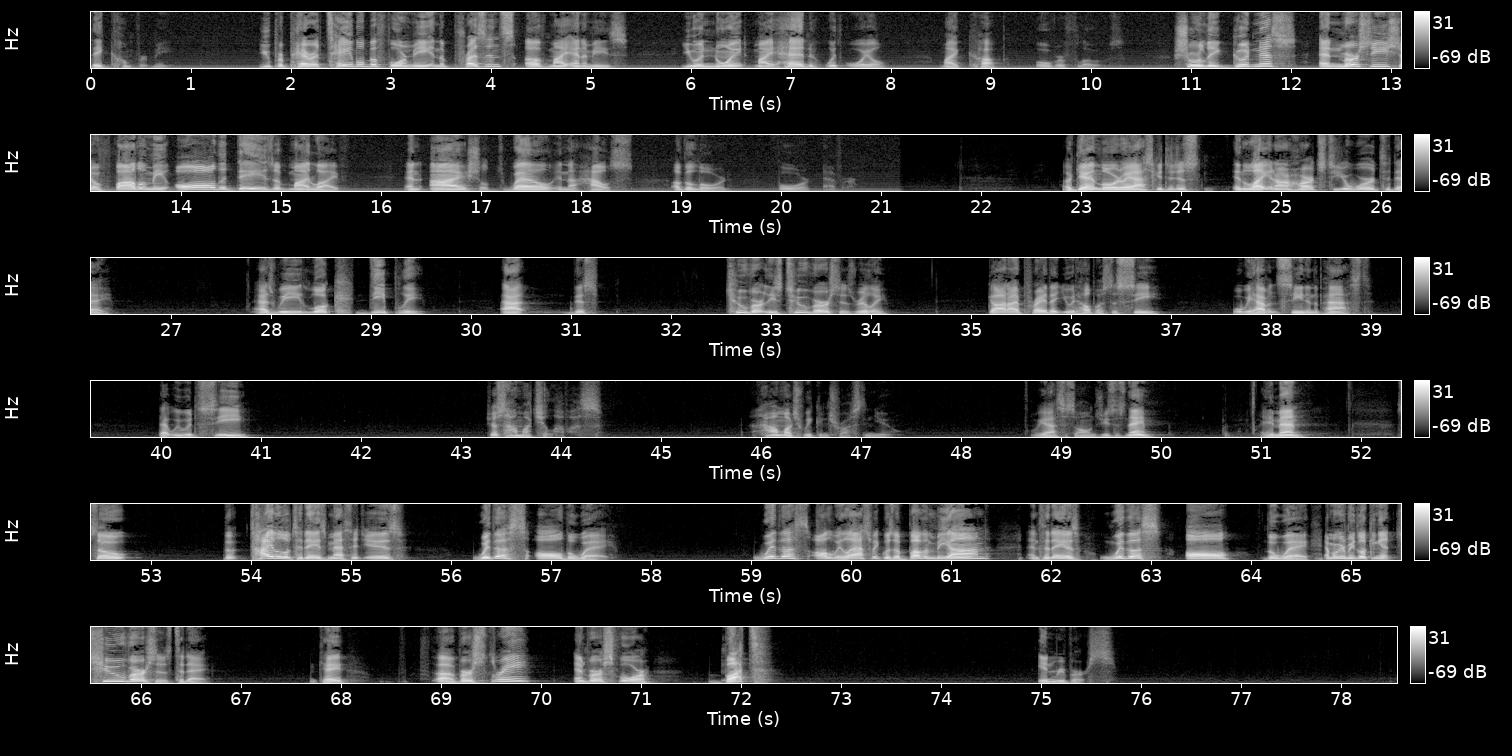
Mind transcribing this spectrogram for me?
they comfort me. You prepare a table before me in the presence of my enemies. You anoint my head with oil, my cup overflows. Surely goodness and mercy shall follow me all the days of my life, and I shall dwell in the house of the Lord forever. Again, Lord, I ask you to just enlighten our hearts to your word today as we look deeply at this two ver- these two verses, really. God, I pray that you would help us to see what we haven't seen in the past, that we would see just how much you love us, how much we can trust in you. We ask this all in Jesus' name. Amen. So, the title of today's message is With Us All the Way. With Us All the Way. Last week was Above and Beyond, and today is With Us All the Way. And we're going to be looking at two verses today. Okay? Uh, verse 3 and verse 4. But in reverse.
